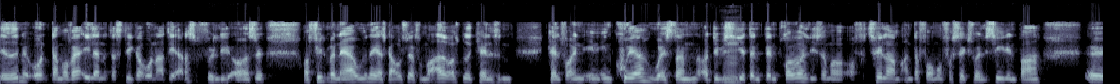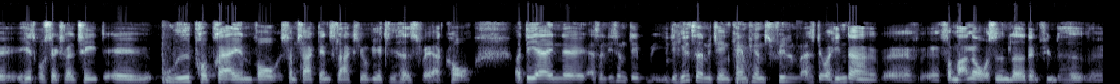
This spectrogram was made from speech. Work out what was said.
ædende ond. Der må være et eller andet, der stikker under, og det er der selvfølgelig også. Og filmen er, uden at jeg skal afsløre for meget, også blevet kaldt, sådan, kaldt for en, en, en queer western, og det vil mm. sige, at den, den prøver ligesom at, at fortælle om andre former for seksualitet end bare øh, heteroseksualitet øh, ude på prærien, hvor som sagt den slags jo virkelig havde svære kår. Og det er en, øh, altså ligesom det, i det hele taget med Jane Campions film, altså det var hende, der øh, for mange år siden lavede den film, der hed øh,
